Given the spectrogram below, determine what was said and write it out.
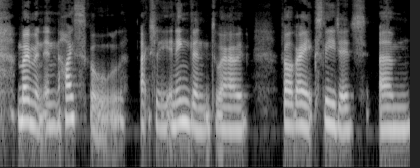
moment in high school actually in England where I felt very excluded um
